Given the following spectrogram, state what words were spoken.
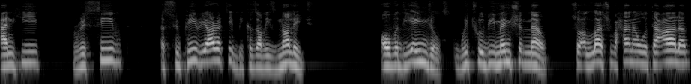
And he received a superiority because of his knowledge over the angels, which will be mentioned now. So Allah subhanahu wa ta'ala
